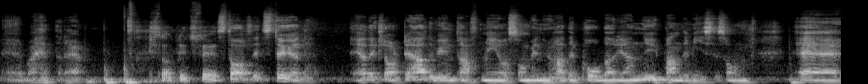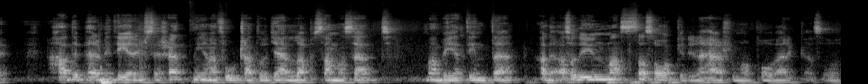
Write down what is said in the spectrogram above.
eh, vad heter det? Statligt stöd. Statligt stöd. Ja, det är klart, det hade vi ju inte haft med oss om vi nu hade påbörjat en ny pandemisäsong. Eh, hade permitteringsersättningarna fortsatt att gälla på samma sätt? Man vet inte. Alltså det är ju en massa saker i det här som har påverkats. Och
